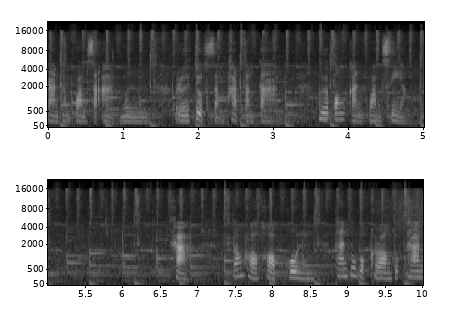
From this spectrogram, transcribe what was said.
การทำความสะอาดมือ หรือจุดสัมผัสต่างๆ เพื่อป้องกันความเสี่ยง ค่ะ ต้องขอขอบคุณท่านผู้ปกครองทุกท่าน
